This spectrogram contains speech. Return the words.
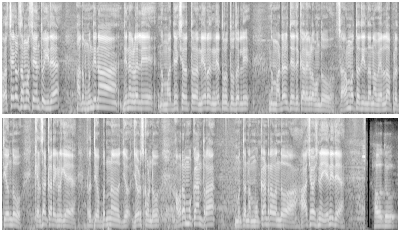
ರಸ್ತೆಗಳ ಸಮಸ್ಯೆ ಅಂತೂ ಇದೆ. ಅದು ಮುಂದಿನ ದಿನಗಳಲ್ಲಿ ನಮ್ಮ ಅಧ್ಯಕ್ಷರ ನೇರ ನೇತೃತ್ವದಲ್ಲಿ ನಮ್ಮ ಆಡಳಿತಾಧಿಕಾರಿಗಳ ಒಂದು ಸಹಮತದಿಂದ ನಾವೆಲ್ಲ ಪ್ರತಿಯೊಂದು ಕೆಲಸ ಕಾರ್ಯಗಳಿಗೆ ಪ್ರತಿಯೊಬ್ಬರನ್ನು ಜೋಡಿಸ್ಕೊಂಡು ಅವರ ಮುಖಾಂತರ ಮತ್ತು ನಮ್ಮ ಮುಖಂಡರ ಒಂದು ಆಶ್ವಾಸನೆ ಏನಿದೆ? ಹೌದು.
